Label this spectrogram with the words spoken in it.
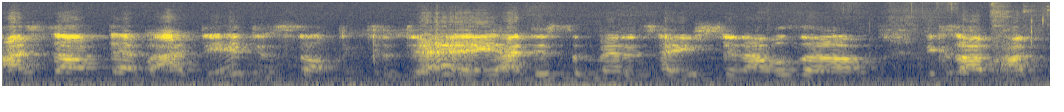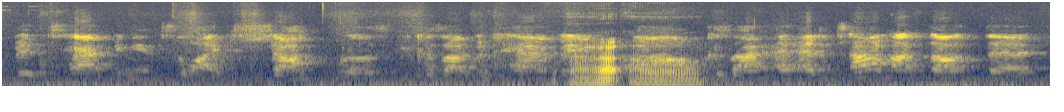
I stopped that, but I did do something today. I did some meditation. I was um I've, I've been tapping into like chakras because I've been having um, Uh-oh. because I at the time I thought that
